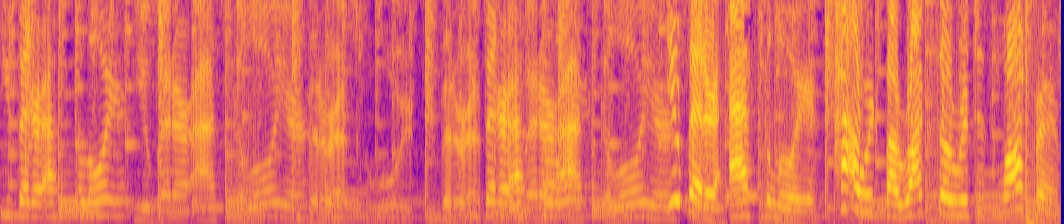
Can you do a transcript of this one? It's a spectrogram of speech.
You better ask a lawyer. You better ask a lawyer. You better ask a lawyer. You better ask. better a ask better a lawyer. ask a lawyer. You better ask a lawyer. Powered by Roxell Richards Law Firm.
